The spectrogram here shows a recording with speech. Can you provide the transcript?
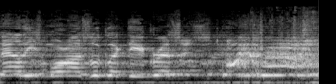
now these morons look like the aggressors.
